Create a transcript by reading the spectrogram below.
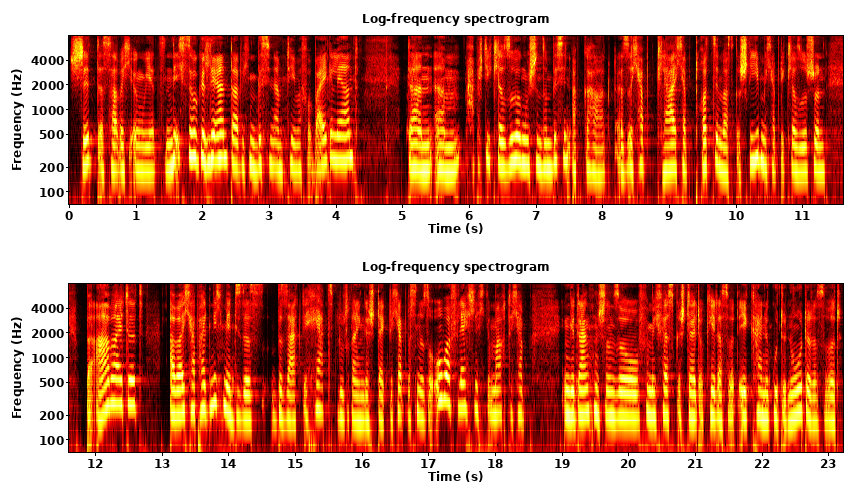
shit, das habe ich irgendwie jetzt nicht so gelernt, da habe ich ein bisschen am Thema vorbeigelernt, dann ähm, habe ich die Klausur irgendwie schon so ein bisschen abgehakt. Also ich habe, klar, ich habe trotzdem was geschrieben, ich habe die Klausur schon bearbeitet, aber ich habe halt nicht mehr dieses besagte Herzblut reingesteckt. Ich habe das nur so oberflächlich gemacht. Ich habe in Gedanken schon so für mich festgestellt, okay, das wird eh keine gute Note, das wird,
